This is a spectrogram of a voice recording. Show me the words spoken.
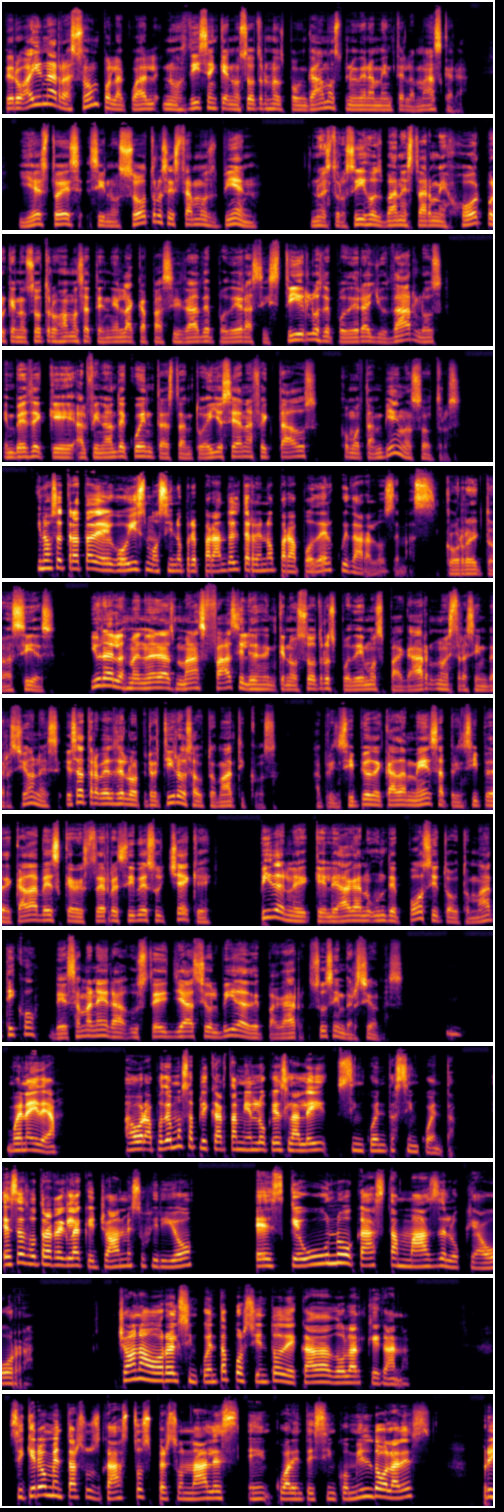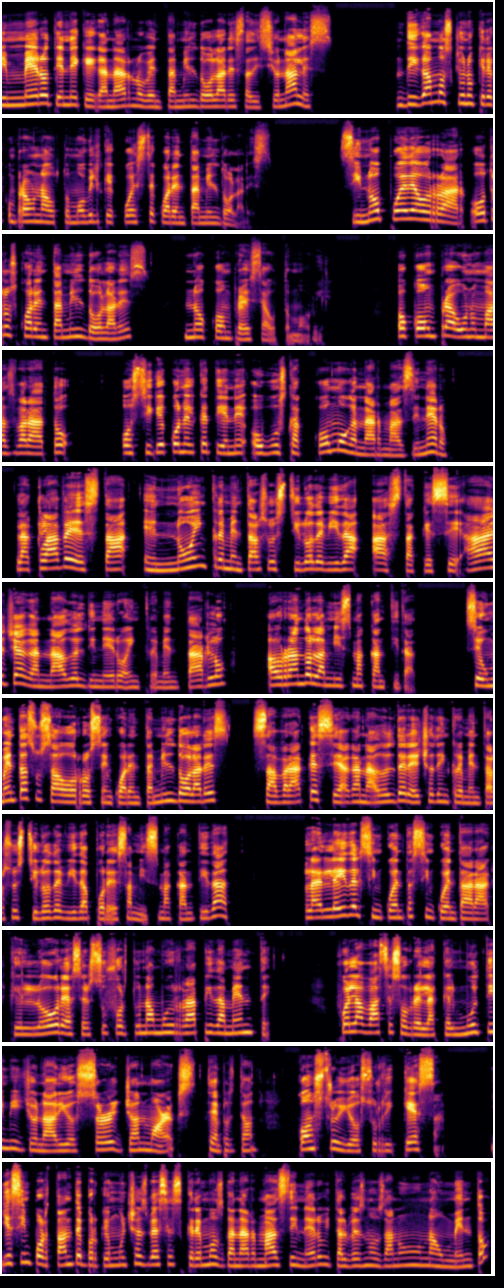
Pero hay una razón por la cual nos dicen que nosotros nos pongamos primeramente la máscara. Y esto es, si nosotros estamos bien, nuestros hijos van a estar mejor porque nosotros vamos a tener la capacidad de poder asistirlos, de poder ayudarlos, en vez de que al final de cuentas tanto ellos sean afectados como también nosotros. Y no se trata de egoísmo, sino preparando el terreno para poder cuidar a los demás. Correcto, así es. Y una de las maneras más fáciles en que nosotros podemos pagar nuestras inversiones es a través de los retiros automáticos. A principio de cada mes, a principio de cada vez que usted recibe su cheque, pídanle que le hagan un depósito automático. De esa manera, usted ya se olvida de pagar sus inversiones. Mm, buena idea. Ahora, podemos aplicar también lo que es la ley 50-50. Esa es otra regla que John me sugirió, es que uno gasta más de lo que ahorra. John ahorra el 50% de cada dólar que gana. Si quiere aumentar sus gastos personales en 45 mil dólares, primero tiene que ganar 90 mil dólares adicionales. Digamos que uno quiere comprar un automóvil que cueste 40 mil dólares. Si no puede ahorrar otros 40 mil dólares, no compre ese automóvil o compra uno más barato o sigue con el que tiene o busca cómo ganar más dinero. La clave está en no incrementar su estilo de vida hasta que se haya ganado el dinero a incrementarlo, ahorrando la misma cantidad. Si aumenta sus ahorros en 40 mil dólares, sabrá que se ha ganado el derecho de incrementar su estilo de vida por esa misma cantidad. La ley del 50-50 hará que logre hacer su fortuna muy rápidamente fue la base sobre la que el multimillonario Sir John Marks Templeton construyó su riqueza. Y es importante porque muchas veces queremos ganar más dinero y tal vez nos dan un aumento.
